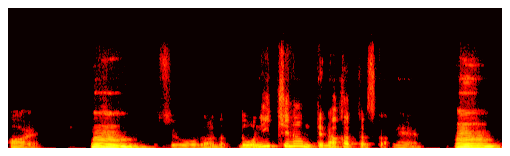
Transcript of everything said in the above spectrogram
はい。ん。うん。ですよだだ土日なんてなかったですからね。うん。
